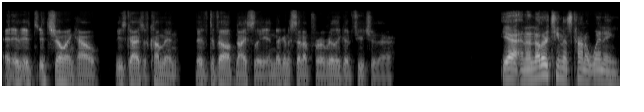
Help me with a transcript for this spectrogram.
And it, it, it's showing how these guys have come in, they've developed nicely, and they're going to set up for a really good future there. Yeah, and another team that's kind of winning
